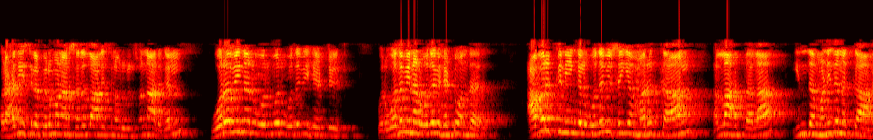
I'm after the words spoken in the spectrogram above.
ஒரு ஹதீஸ்ல பெருமனார் செல்லா அலிஸ்லாம் அவர்கள் சொன்னார்கள் உறவினர் ஒருவர் உதவி கேட்டு ஒரு உதவினர் உதவி கேட்டு வந்தார். அவருக்கு நீங்கள் உதவி செய்ய மறுத்தால் அல்லாஹத்தாலா இந்த மனிதனுக்காக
